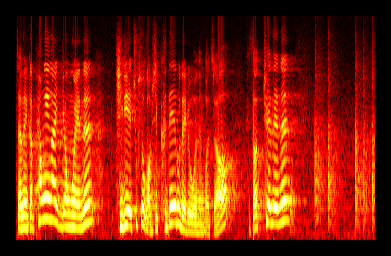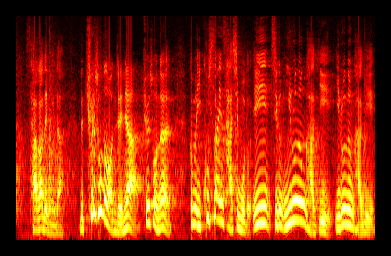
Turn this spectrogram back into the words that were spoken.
자, 그러니까 평행할 경우에는 길이의 축소가 없이 그대로 내려오는 거죠. 그래서 최대는 4가 됩니다. 근데 최소는 언제냐? 최소는 그러면 이 코사인 45도, 이 지금 이루는 각이 이루는 각이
